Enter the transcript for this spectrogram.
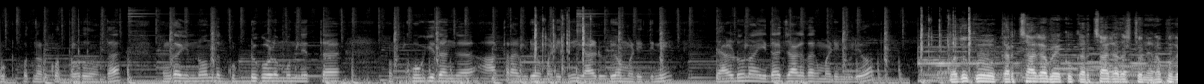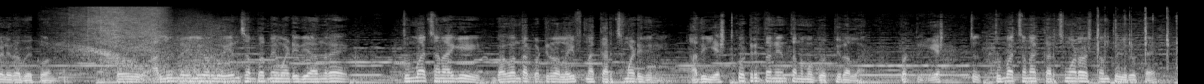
ಮುಟ್ಕೋತ ನಡ್ಕೋತ ಬರೋದು ಒಂದ ಹಂಗೆ ಇನ್ನೊಂದು ಗುಡ್ಡುಗಳ ಮುಂದಿತ್ತ ಕೂಗಿದಂಗೆ ಆ ಥರ ವಿಡಿಯೋ ಮಾಡಿದ್ದೀನಿ. ಎರಡು ವಿಡಿಯೋ ಮಾಡಿದ್ದೀನಿ. ಎರಡೂ ನಾ ಇದೇ ಜಾಗದಾಗ ಮಾಡೀನಿ ವಿಡಿಯೋ ಬದುಕು ಖರ್ಚಾಗಬೇಕು, ಖರ್ಚಾಗದಷ್ಟು ನೆನಪುಗಳಿರಬೇಕು ಅಂತ. ಸೊ ಅಲ್ಲಿಂದ ಇಲ್ಲಿವರೆಗೂ ಏನು ಸಂಪಾದನೆ ಮಾಡಿದ್ಯಾ ಅಂದ್ರೆ ತುಂಬಾ ಚೆನ್ನಾಗಿ ಭಗವಂತ ಕೊಟ್ಟಿರೋ ಲೈಫ್ನ ಖರ್ಚು ಮಾಡಿದೀನಿ. ಅದು ಎಷ್ಟು ಕೊಟ್ಟಿರ್ತಾನೆ ಅಂತ ನಮಗೆ ಗೊತ್ತಿರಲ್ಲ. ಬಟ್ ಎಷ್ಟು ತುಂಬಾ ಚೆನ್ನಾಗಿ ಖರ್ಚು ಮಾಡೋ ಮಾಡೋಷ್ಟಂತೂ ಇರುತ್ತೆ.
